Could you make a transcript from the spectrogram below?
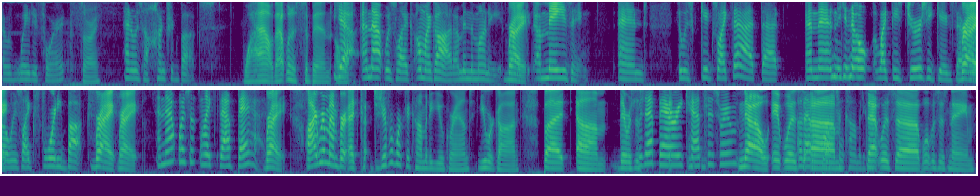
I waited for it, sorry and it was a hundred bucks. wow that would have been a Yeah, and that was like, oh my god, I'm in the money. Right. Like, amazing. And it was gigs like that that, and then you know, like these Jersey gigs that Right. were always like forty bucks. right right And that wasn't like that bad. Right. I remember at. Did you ever work at Comedy U Grand? You were gone, but um, there was this. Was that Barry Katz's room? No, it was. Oh, that was Boston um, Comedy That was uh, what was his name?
